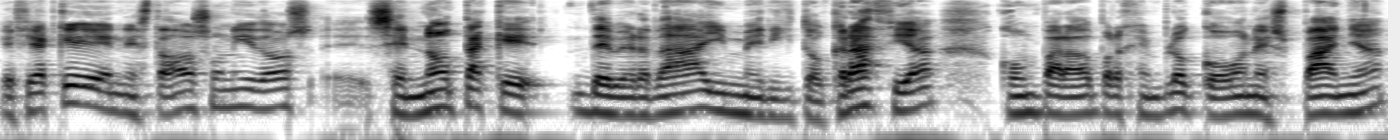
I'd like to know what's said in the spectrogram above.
Decía que en Estados Unidos eh, se nota que de verdad hay meritocracia comparado por ejemplo con España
